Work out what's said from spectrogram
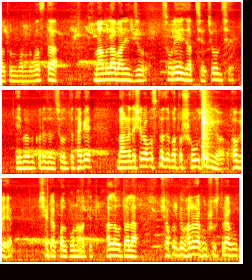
নতুন বন্দোবস্ত। মামলা বাণিজ্য চলেই যাচ্ছে, চলছে। এইভাবে করে যদি চলতে থাকে বাংলাদেশের অবস্থা যে কত শৌচনীয় হবে, সেটা কল্পনা অতীত। আল্লাহ তালা সকলকে ভালো রাখুক, সুস্থ রাখুক।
